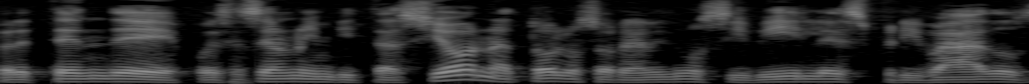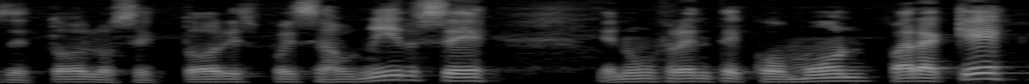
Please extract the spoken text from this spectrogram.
pretende pues hacer una invitación a todos los organismos civiles, privados, de todos los sectores, pues a unirse en un frente común. ¿Para qué?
